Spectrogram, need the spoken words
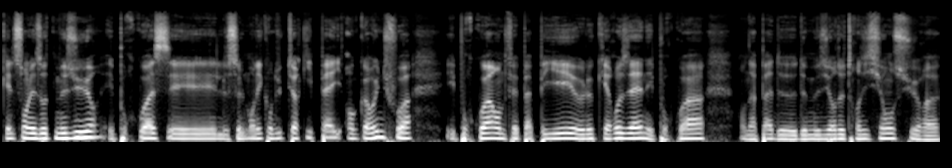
quelles sont les autres mesures, et pourquoi c'est le- seulement les conducteurs qui payent, encore une fois, et pourquoi on ne fait pas payer le kérosène, et pourquoi on n'a pas de, de mesures de transition sur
